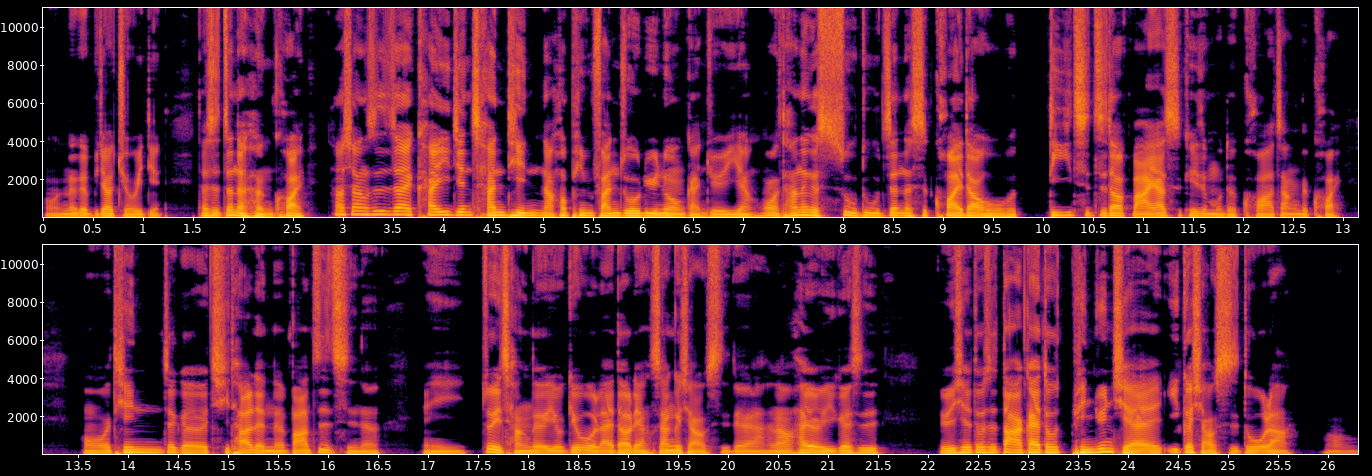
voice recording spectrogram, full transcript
哦，那个比较久一点，但是真的很快，它像是在开一间餐厅，然后拼翻桌率那种感觉一样，哇，它那个速度真的是快到我第一次知道拔牙齿可以这么的夸张的快。哦，我听这个其他人呢拔智齿呢，诶，最长的有给我来到两三个小时的啦，然后还有一个是有一些都是大概都平均起来一个小时多啦，哦。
